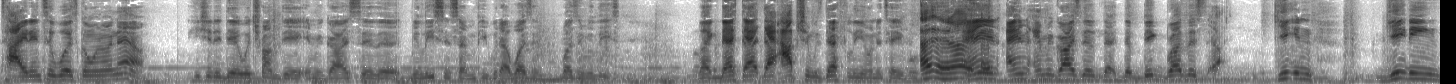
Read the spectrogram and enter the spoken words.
tie it into what's going on now, he should have did what Trump did in regards to the releasing certain people that wasn't wasn't released. Like that that that option was definitely on the table. I- and I- and, and in regards to the, the big brothers uh, getting getting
